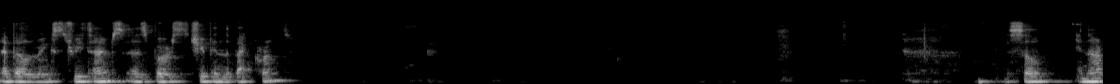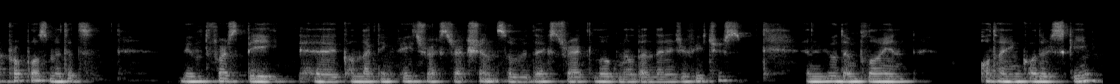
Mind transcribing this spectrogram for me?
a bell rings three times as birds chip in the background. So in our proposed method, we would first be uh, conducting feature extraction, so we would extract log mel band energy features, and we would employ an autoencoder scheme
